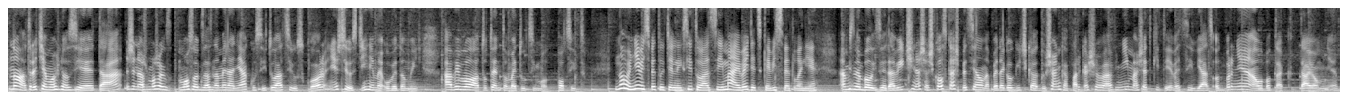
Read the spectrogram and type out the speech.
No a tretia možnosť je tá, že náš mozog, mozog zaznamená nejakú situáciu skôr, než si ju stihneme uvedomiť a vyvolá to tento metúci mo- pocit. Mnoho nevysvetliteľných situácií má aj vedecké vysvetlenie. A my sme boli zvedaví, či naša školská špeciálna pedagogička Dušanka Farkašová vníma všetky tie veci viac odborne alebo tak tajomne.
